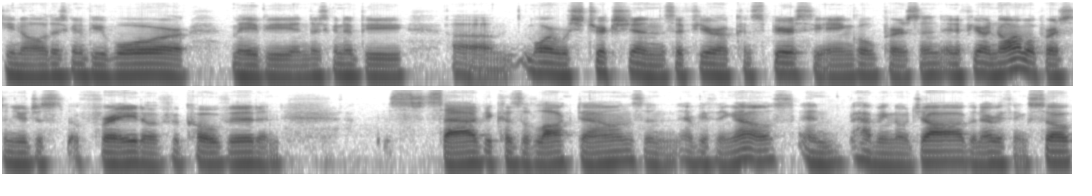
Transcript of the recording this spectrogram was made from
you know, there's going to be war maybe, and there's going to be um, more restrictions if you're a conspiracy angle person. And if you're a normal person, you're just afraid of COVID and sad because of lockdowns and everything else and having no job and everything. So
